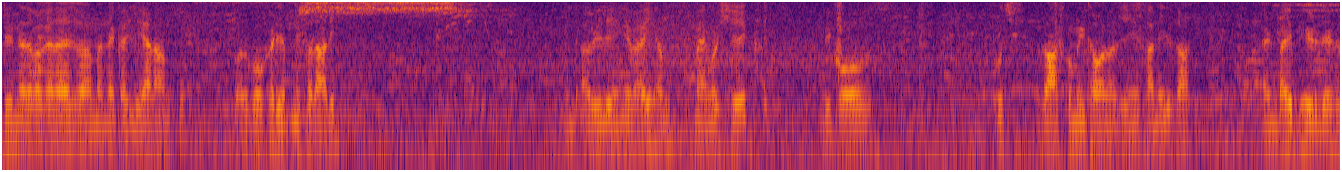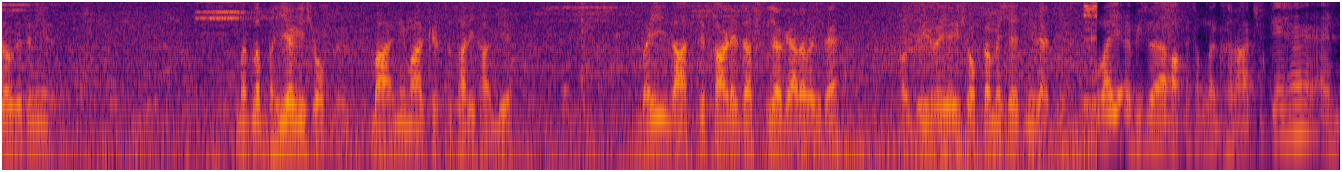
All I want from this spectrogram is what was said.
डिनर वगैरह जो है, मैंने कर लिया आराम से, और वो खड़ी अपनी फरारी अभी लेंगे भाई हम मैंगो शेक बिकॉज़ कुछ रात को मीठा होना चाहिए खाने के साथ। एंड भाई भीड़ देख रहे हो कितनी है। मतलब भैया की शॉप पे। बाहर नहीं, मार्केट तो सारी खाली है। भाई, रात के साढ़े दस या ग्यारह बज रहे हैं और भीड़ भैया की शॉप पे हमेशा इतनी रहती है। तो भाई, अभी जो है वापस अपना घर आ चुके हैं एंड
